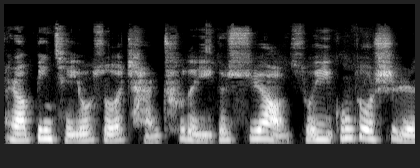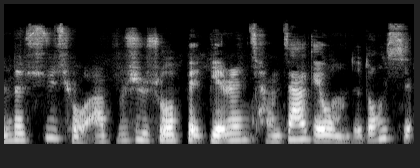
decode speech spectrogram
然后并且有所产出的一个需要，所以工作是人的需求，而不是说被别人强加给我们的东西。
